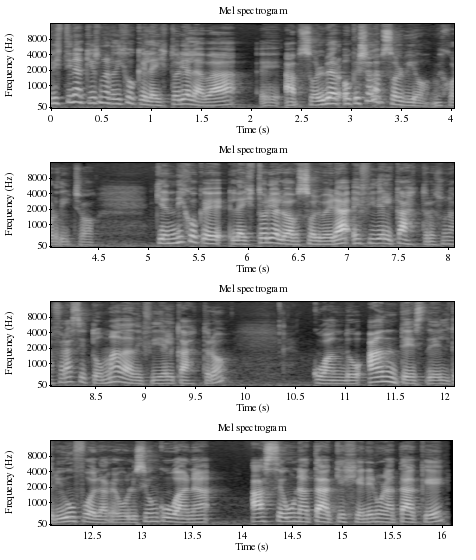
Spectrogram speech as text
Cristina Kirchner dijo que la historia la va eh, a absolver, o que ya la absolvió, mejor dicho. Quien dijo que la historia lo absolverá es Fidel Castro, es una frase tomada de Fidel Castro, cuando antes del triunfo de la Revolución cubana hace un ataque, genera un ataque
